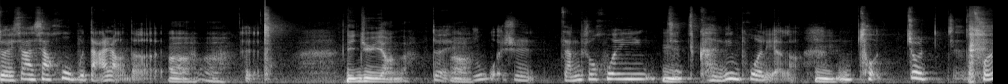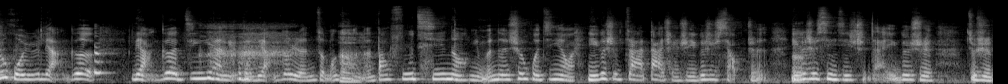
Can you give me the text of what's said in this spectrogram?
对，像像互不打扰的，嗯嗯，呃，邻居一样的。对，如果是咱们说婚姻，这肯定破裂了。嗯，存就存活于两个两个经验里的两个人，怎么可能当夫妻呢？你们的生活经验，一个是在大城市，一个是小镇，一个是信息时代，一个是就是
